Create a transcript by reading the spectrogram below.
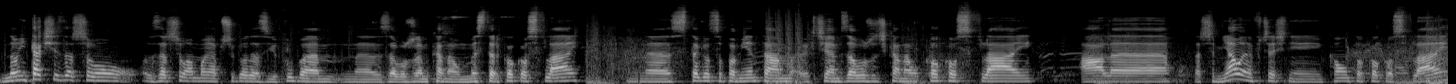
No i tak się zaczął, zaczęła moja przygoda z YouTube'em. E, Założyłem kanał Mr. Cocos Fly. E, Z tego co pamiętam, chciałem założyć kanał Cocos Fly, ale znaczy miałem wcześniej konto Cocos Fly,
